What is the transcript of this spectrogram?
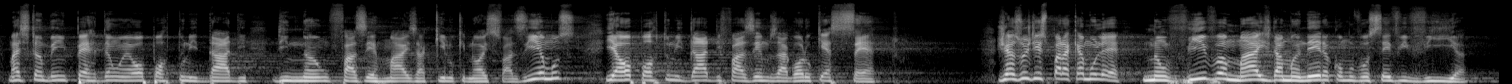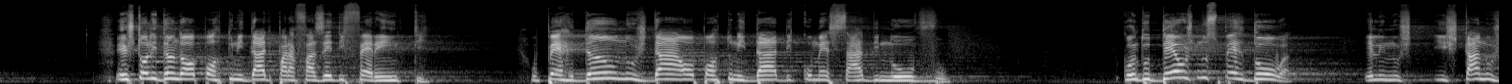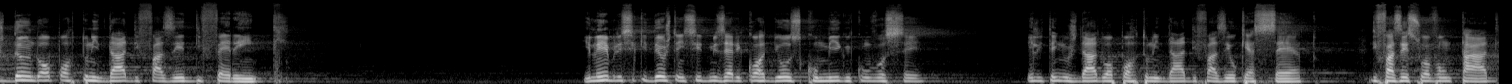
mas também perdão é a oportunidade de não fazer mais aquilo que nós fazíamos e a oportunidade de fazermos agora o que é certo. Jesus disse para aquela mulher: Não viva mais da maneira como você vivia. Eu estou lhe dando a oportunidade para fazer diferente. O perdão nos dá a oportunidade de começar de novo. Quando Deus nos perdoa, ele nos, está nos dando a oportunidade de fazer diferente. E lembre-se que Deus tem sido misericordioso comigo e com você. Ele tem nos dado a oportunidade de fazer o que é certo, de fazer Sua vontade.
